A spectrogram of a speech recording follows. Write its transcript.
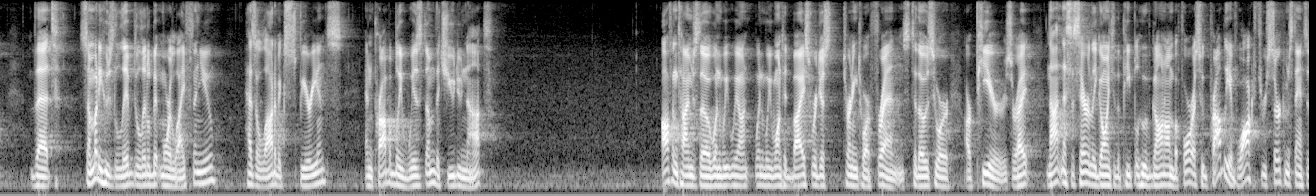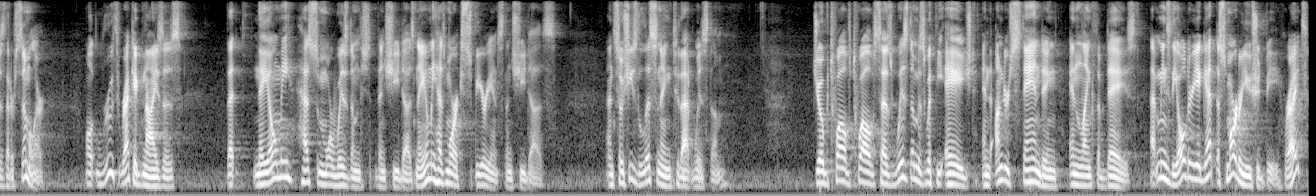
that somebody who's lived a little bit more life than you has a lot of experience and probably wisdom that you do not? Oftentimes, though, when we, we when we want advice, we're just turning to our friends, to those who are our peers, right? Not necessarily going to the people who have gone on before us, who probably have walked through circumstances that are similar. Well, Ruth recognizes that Naomi has some more wisdom than she does. Naomi has more experience than she does. And so she's listening to that wisdom. Job 12 12 says, Wisdom is with the aged, and understanding in length of days. That means the older you get, the smarter you should be, right?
